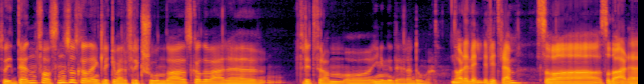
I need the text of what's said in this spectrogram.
Så i den fasen så skal det egentlig ikke være friksjon. Da skal det være fritt fram, og ingen ideer er dumme. Da er det veldig fritt frem. Så, så, da er det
